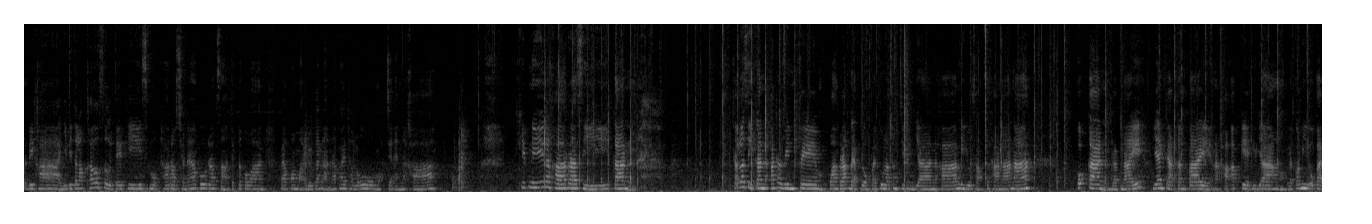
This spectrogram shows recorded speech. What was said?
วัสดีค่ะ ยินดีต้อนรับเข้าสู่ JP 16 Tarot Channel ผู้รับสารจากจักรวาลแปลความหมายโดยการอ่านหน้าไพ่ทาโร่หมอแจนนะคะ คลิปนี้นะคะ ราศีกันชาวราศีกันนะคะทวินเฟรมความรักแบบดวงไฟผู้รักทางจิตวิญญาณนะคะ มีอยู่ 3 สถานะนะพบกันแบบไหนแยกจากกันไปนะคะ อัปเกรดหรือยัง แล้วก็มีโอกาส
